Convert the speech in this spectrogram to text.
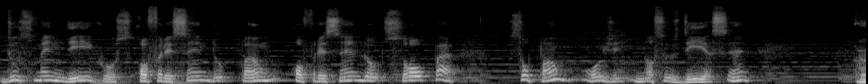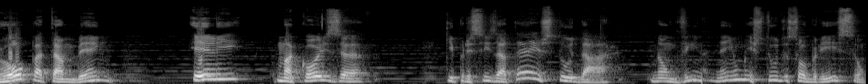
dos mendigos, oferecendo pão, oferecendo sopa, sopão hoje em nossos dias. Hein? roupa também, ele, uma coisa que precisa até estudar, não vi nenhum estudo sobre isso,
